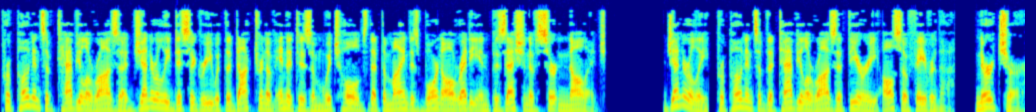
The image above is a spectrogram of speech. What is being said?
Proponents of tabula rasa generally disagree with the doctrine of innatism which holds that the mind is born already in possession of certain knowledge. Generally, proponents of the tabula rasa theory also favor the «nurture»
